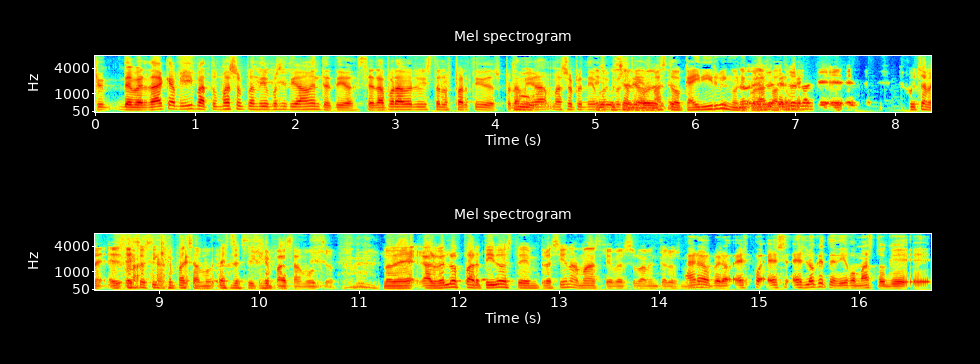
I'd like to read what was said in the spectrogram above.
que de verdad que a mí Batum me ha sorprendido positivamente, tío. Será por haber visto los partidos, pero a mí me ha- sorprendido muy positivamente. Masto, Kyrie Irving o No, Nicolás es, es Batum. Eh, eh, Escúchame, e- eso sí que pasa, eso sí que pasa mucho. Lo de al ver los partidos te impresiona más que ver solamente los números. Claro, pero es, po- es, es lo que te digo, Masto, que, eh,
